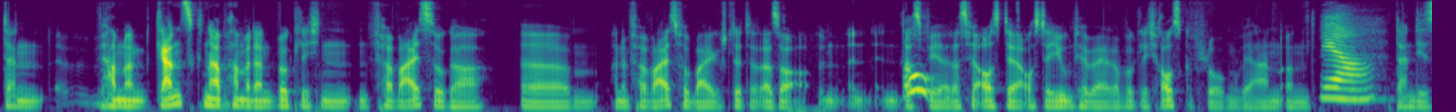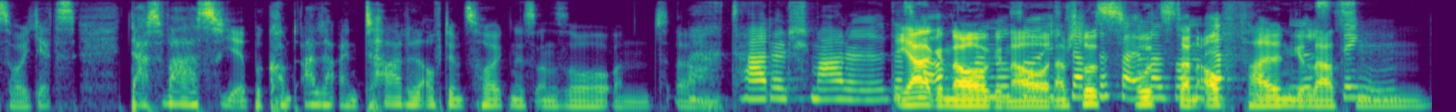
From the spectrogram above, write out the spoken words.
dann, wir haben dann ganz knapp, haben wir dann wirklich einen, einen Verweis sogar ähm, an einem Verweis vorbeigeschlittert, also dass, Oh. wir, dass wir aus der, aus der Jugendherberge wirklich rausgeflogen wären und Ja. dann die so, jetzt, das war's, ihr bekommt alle ein Tadel auf dem Zeugnis und so und ähm, Ach, Tadel, Schmadel. Das ja, genau, genau. So, und am glaub, Schluss wurde es so dann auch fallen gelassen. Ding.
